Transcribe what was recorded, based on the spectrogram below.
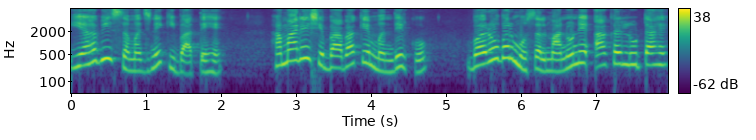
यह भी समझने की बातें हैं। हमारे शिव बाबा के मंदिर को बरोबर मुसलमानों ने आकर लूटा है,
